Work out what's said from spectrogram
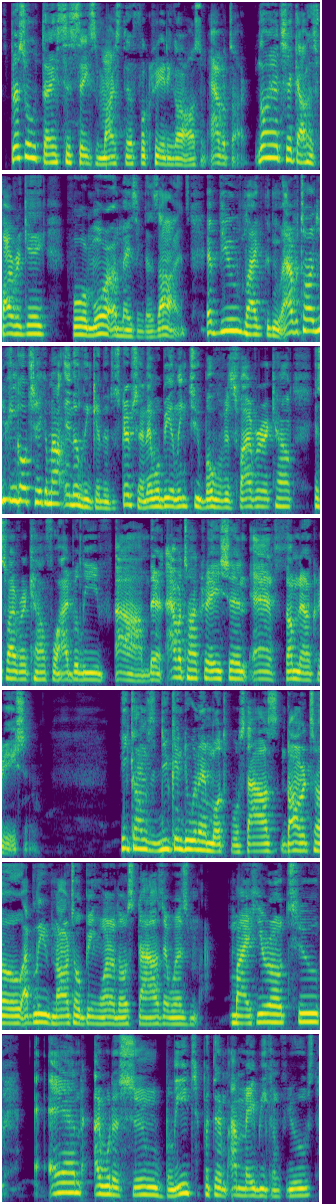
Special thanks to SixMysta for creating our awesome avatar. Go ahead and check out his Fiverr gig for more amazing designs. If you like the new avatar, you can go check him out in the link in the description. There will be a link to both of his Fiverr account, his Fiverr account for I believe um their avatar creation and thumbnail creation. He comes, you can do it in multiple styles. Naruto, I believe Naruto being one of those styles. There was My Hero 2 and I would assume Bleach, but then I may be confused.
